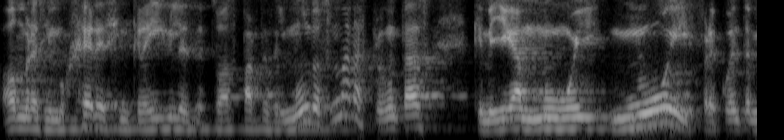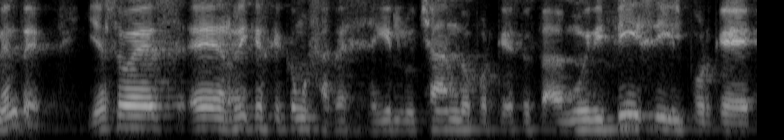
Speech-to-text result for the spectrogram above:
hombres y mujeres increíbles de todas partes del mundo, es una de las preguntas que me llegan muy, muy frecuentemente. Y eso es, eh, Enrique, es que cómo saber si seguir luchando porque esto está muy difícil, porque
